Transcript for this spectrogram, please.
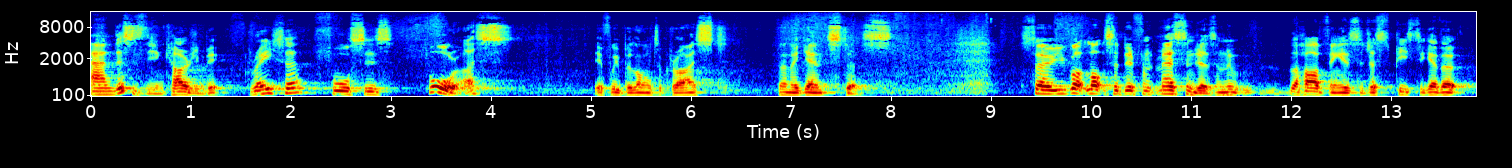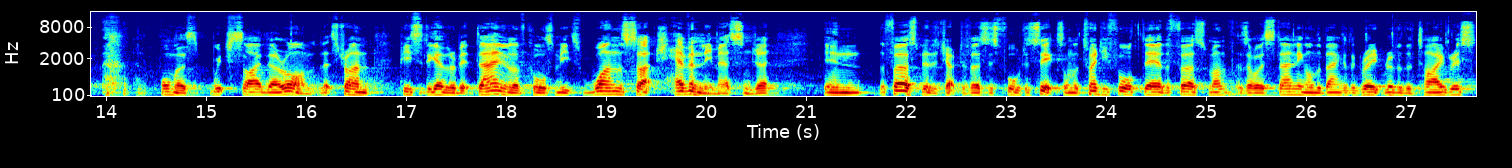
And this is the encouraging bit greater forces for us, if we belong to Christ, than against us. So you've got lots of different messengers, and the hard thing is to just piece together almost which side they're on. Let's try and piece it together a bit. Daniel, of course, meets one such heavenly messenger in the first bit of the chapter, verses 4 to 6. On the 24th day of the first month, as I was standing on the bank of the great river, the Tigris,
